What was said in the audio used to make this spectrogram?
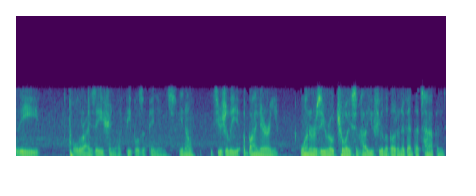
the polarization of people's opinions, you know? It's usually a binary one or zero choice of how you feel about an event that's happened.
